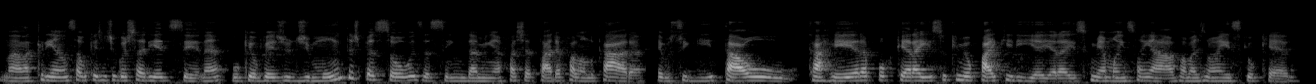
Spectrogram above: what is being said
na, criança o que a gente gostaria de ser, né? O que eu vejo de muitas pessoas, assim, da minha faixa etária falando, cara, eu segui tal carreira porque era isso que meu pai queria e era isso que minha mãe sonhava, mas não é isso que eu quero.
